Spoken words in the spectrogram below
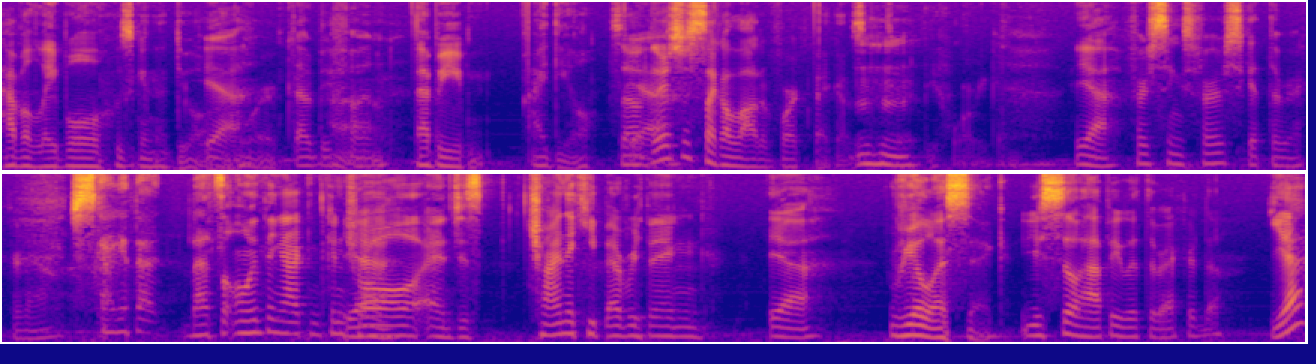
have a label who's gonna do all Yeah, the work. that would be Uh, fun. That'd be ideal. So Yeah. there's just like a lot of work that goes into Mhm. it before. Yeah, first things first, get the record out. Just gotta get that. That's the only thing I can control, and just trying to keep everything Yeah. realistic. You still happy with the record though? Yeah,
